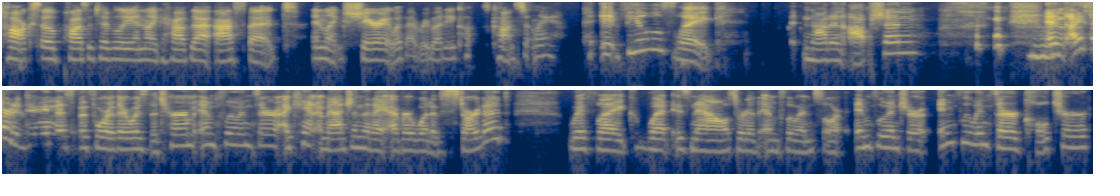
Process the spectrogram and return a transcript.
talk so positively and like have that aspect and like share it with everybody co- constantly? It feels like not an option. mm-hmm. And I started doing this before there was the term influencer. I can't imagine that I ever would have started with like what is now sort of influencer influencer influencer culture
